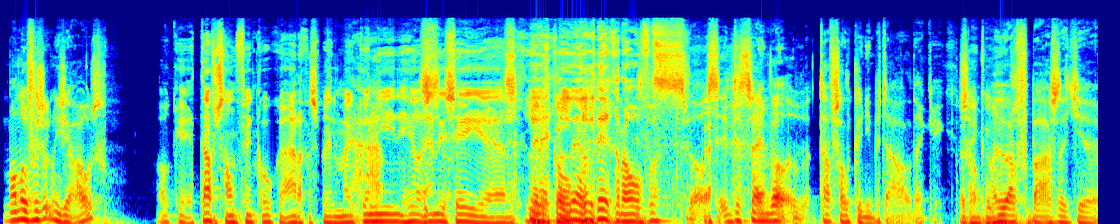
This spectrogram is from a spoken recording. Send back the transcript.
Manhoef is ook niet zo oud. Oké, Tafsan vind ik ook een aardige speler, maar je kunt niet heel NEC uh, liggen over. Dat, dat zijn wel... Tafsal kun je niet betalen, denk ik. Ik zou denk ik me heel erg verbazen dat je...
